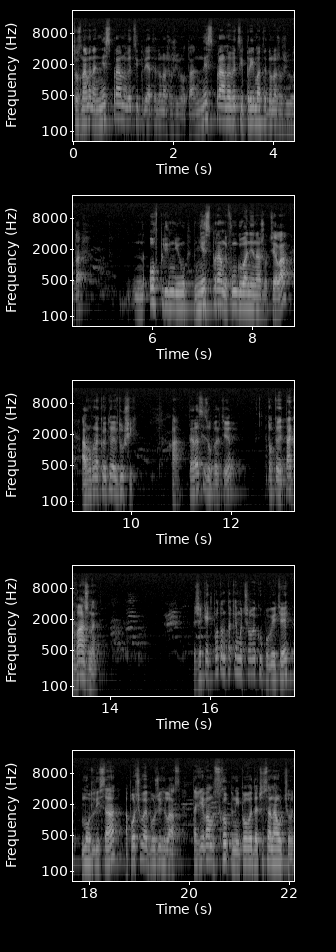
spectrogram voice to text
To znamená, nesprávne veci prijaté do nášho života, nesprávne veci príjmaté do nášho života ovplyvňujú nesprávne fungovanie nášho tela a rovnako je to aj v duši. A teraz si zoberte, toto je tak vážne, že keď potom takému človeku poviete, modli sa a počúvaj Boží hlas, tak je vám schopný povedať, čo sa naučil.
